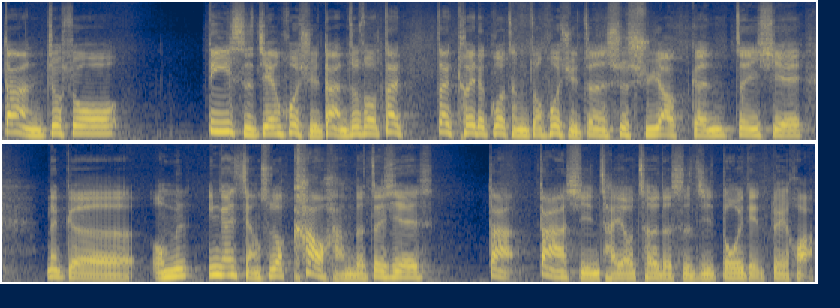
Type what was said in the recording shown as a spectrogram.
当然就说第一时间，或许当然就说在在推的过程中，或许真的是需要跟这一些那个我们应该讲是说靠行的这些大大型柴油车的司机多一点对话。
